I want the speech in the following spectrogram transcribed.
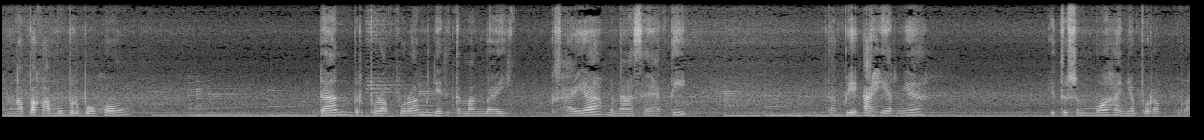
Mengapa kamu berbohong?" Dan berpura-pura menjadi teman baik. Saya menasehati, tapi akhirnya itu semua hanya pura-pura.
